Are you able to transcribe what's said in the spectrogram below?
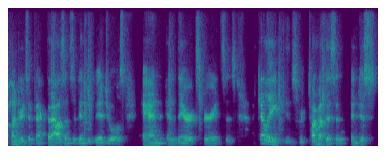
hundreds, in fact, thousands of individuals and and their experiences. Kelly, we're talking about this and, and just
